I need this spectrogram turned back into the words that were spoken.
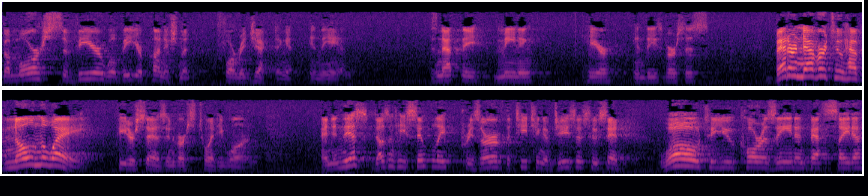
the more severe will be your punishment for rejecting it in the end. Isn't that the meaning here in these verses? Better never to have known the way, Peter says in verse 21. And in this, doesn't he simply preserve the teaching of Jesus who said, Woe to you, Chorazin and Bethsaida!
